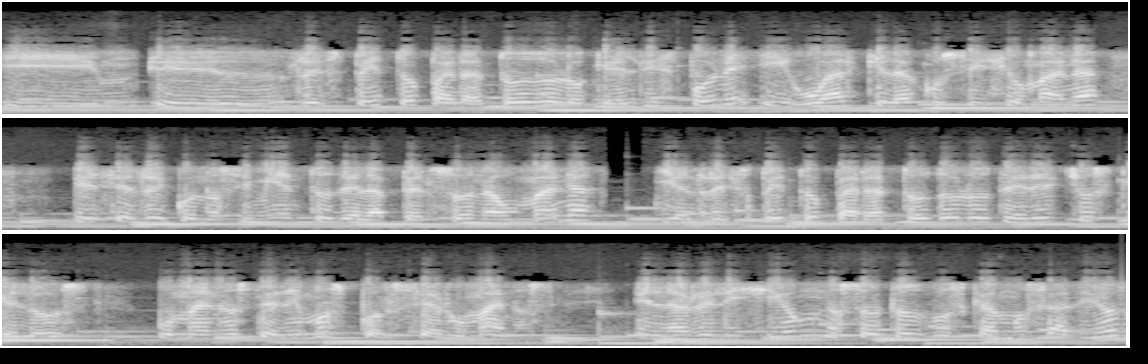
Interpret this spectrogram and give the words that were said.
y el respeto para todo lo que Él dispone, igual que la justicia humana es el reconocimiento de la persona humana y el respeto para todos los derechos que los humanos tenemos por ser humanos. En la religión nosotros buscamos a Dios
